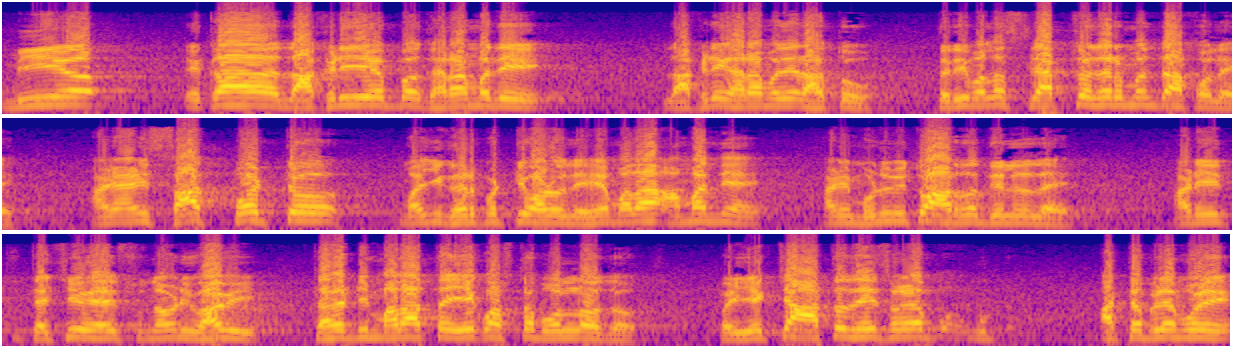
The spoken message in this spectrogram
मी एका लाकडी घरामध्ये लाकडी घरामध्ये राहतो तरी मला स्लॅबचं घर म्हणून दाखवलं आहे आणि आणि सात पट माझी घरपट्टी वाढवली. हे मला अमान्य आहे. आणि म्हणून मी तो अर्ज दिलेला आहे. आणि त्याची हे सुनावणी व्हावी. त्यासाठी मला आता एक वाजता बोललं होतं. पण एकच्या आतच हे सगळं आटपल्यामुळे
